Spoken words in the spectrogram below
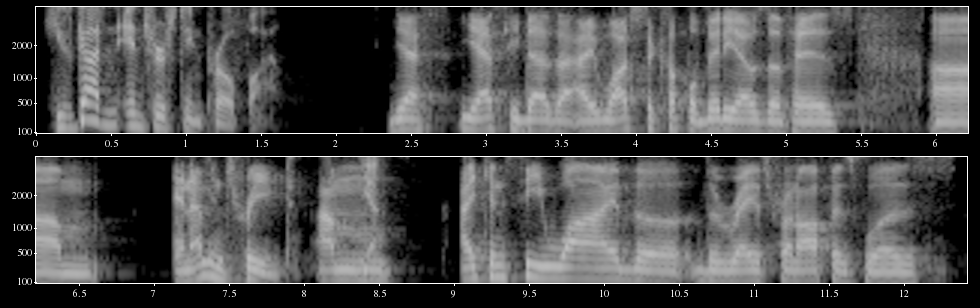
he's got an interesting profile. Yes, yes, he does. I watched a couple videos of his, um, and I'm intrigued. I'm. Yeah I can see why the the Rays front office was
